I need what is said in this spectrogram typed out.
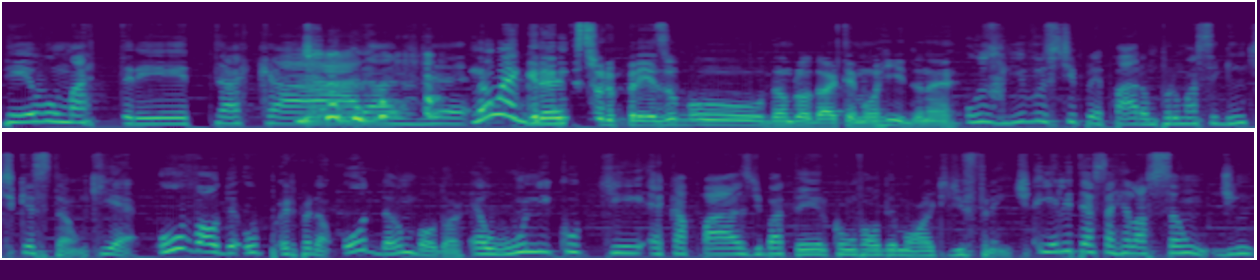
deu uma treta, cara, velho. Não é grande surpresa o Dumbledore ter morrido, né? Os livros te preparam por uma seguinte questão, que é o Valde o, perdão, o Dumbledore é o único que é capaz de bater com o Voldemort de frente. E ele tem essa relação de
